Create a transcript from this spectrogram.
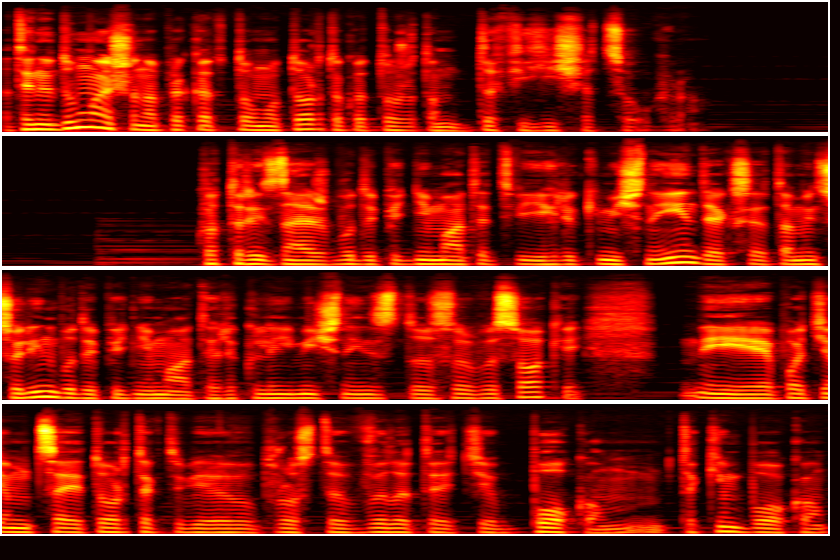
А ти не думаєш, що, наприклад, в тому тортику теж там дофігіща цукру, котрий, знаєш, буде піднімати твій глюкемічний індекс, там інсулін буде піднімати, глюкемічний індекс досить високий, і потім цей тортик тобі просто вилетить боком, таким боком,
